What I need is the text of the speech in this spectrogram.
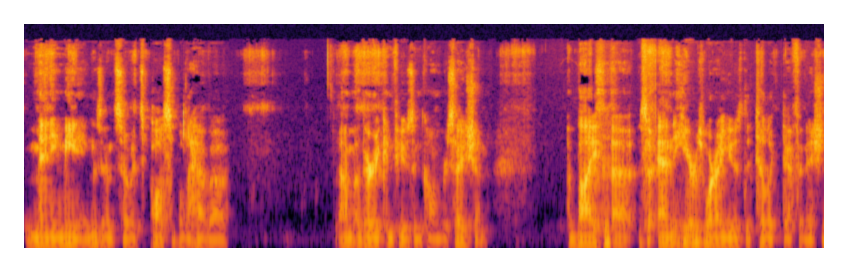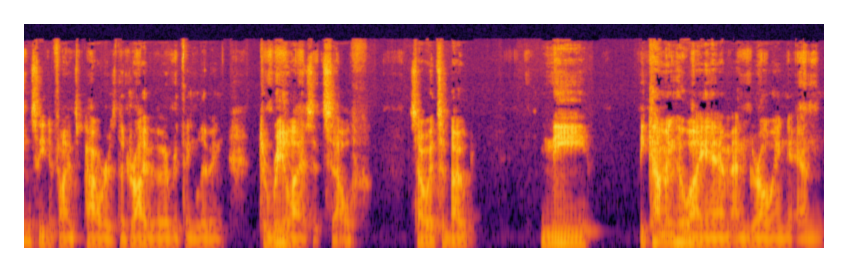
many meanings, and so it's possible to have a um, a very confusing conversation. By uh, so, and here's where I use the Tillich definitions. He defines power as the drive of everything living to realize itself. So it's about me becoming who I am and growing and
